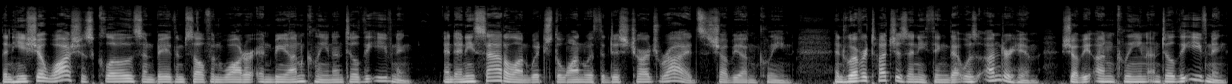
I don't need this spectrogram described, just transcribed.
then he shall wash his clothes and bathe himself in water, and be unclean until the evening and any saddle on which the one with the discharge rides shall be unclean. And whoever touches anything that was under him shall be unclean until the evening.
